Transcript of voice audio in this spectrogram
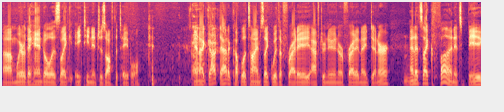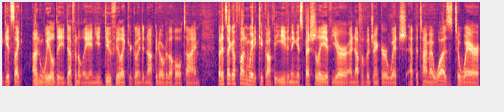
um, where the handle is like 18 inches off the table. and Oh, I got that a couple of times, like with a Friday afternoon or Friday night dinner. And it's like fun. It's big. It's like unwieldy, definitely. And you do feel like you're going to knock it over the whole time. But it's like a fun way to kick off the evening, especially if you're enough of a drinker, which at the time I was, to where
